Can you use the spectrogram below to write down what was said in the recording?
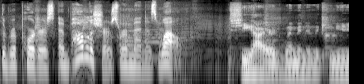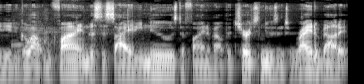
The reporters and publishers were men as well. She hired women in the community to go out and find the society news, to find about the church news, and to write about it,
